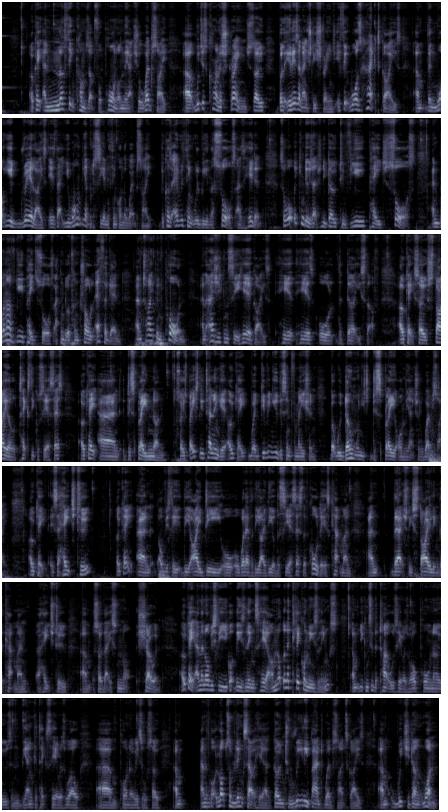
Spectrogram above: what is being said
okay and nothing comes up for porn on the actual website uh, which is kind of strange. So well it isn't actually strange. If it was hacked guys um, then what you'd realize is that you won't be able to see anything on the website because everything will be in the source as hidden. So what we can do is actually go to view page source. And when I view page source I can do a control F again and type in porn. And as you can see here guys here here's all the dirty stuff. Okay so style text equals css okay and display none. So it's basically telling it okay we're giving you this information but we don't want you to display it on the actual website. Okay it's a h2 okay and obviously the id or, or whatever the id of the css they've called it is catman and they're actually styling the catman h2 um, so that it's not shown okay and then obviously you've got these links here. I'm not going to click on these links. Um, you can see the titles here as well pornos and the anchor text here as well. Um, porno is also um, and they've got lots of links out here going to really bad websites, guys, um, which you don't want.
